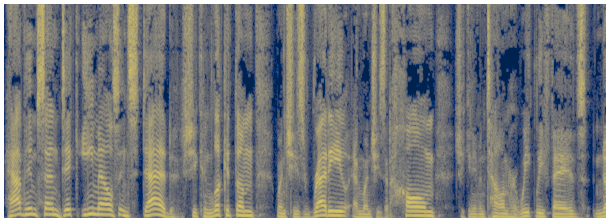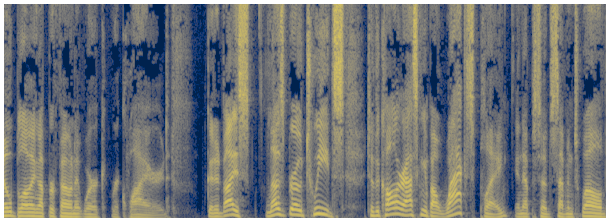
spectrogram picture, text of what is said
Have him send dick emails instead. She can look at them when she's ready and when she's at home. She can even tell him her weekly faves. No blowing up her phone at work required. Good advice. Lesbro tweets to the caller asking about wax play in episode 712.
